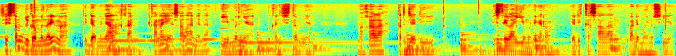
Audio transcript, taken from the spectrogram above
sistem juga menerima tidak menyalahkan. Karena yang salah adalah humannya bukan sistemnya. Makalah terjadi istilah human error jadi kesalahan pada manusia.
